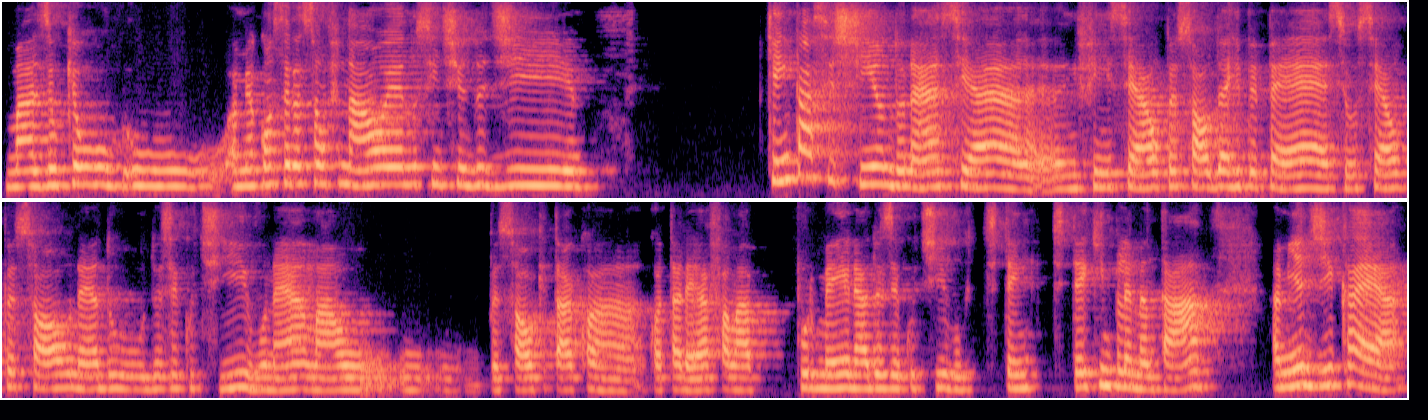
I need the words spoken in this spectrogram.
Mas o que eu, o, a minha consideração final é no sentido de quem está assistindo, né, se é, enfim, se é o pessoal do RPPS ou se é o pessoal, né, do, do executivo, né, lá o, o, o pessoal que está com a, com a tarefa lá por meio, né, do executivo, que tem, tem que implementar, a minha dica é,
